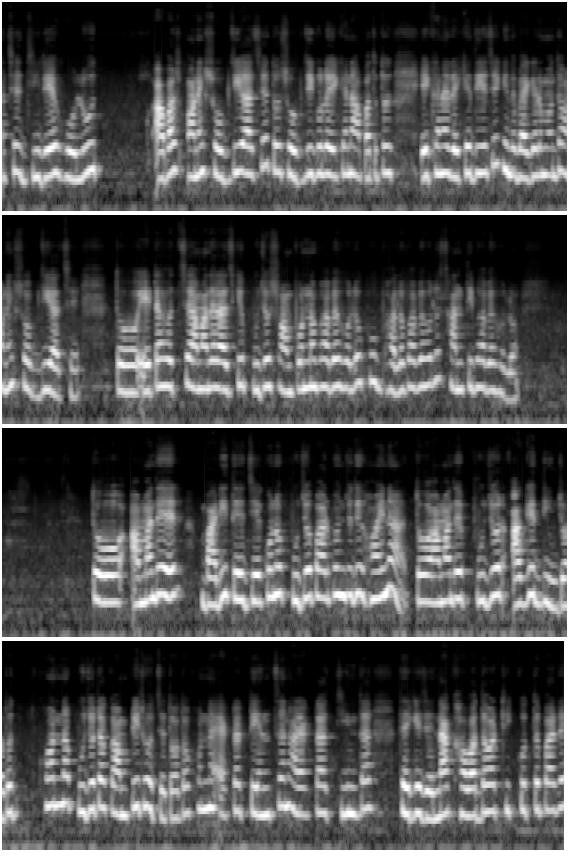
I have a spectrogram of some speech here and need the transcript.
আছে, জিরে, হলুদ আবার অনেক সবজি আছে, তো সবজিগুলো এখানে আপাতত এখানে রেখে দিয়েছি, কিন্তু ব্যাগের মধ্যে অনেক সবজি আছে। তো এটা হচ্ছে আমাদের আজকে পুজো সম্পূর্ণভাবে হলো, খুব ভালোভাবে হলো, শান্তিভাবে হলো। তো আমাদের বাড়িতে যে কোনো পুজো পার্বণ যদি হয় না, তো আমাদের পুজোর আগের দিন যতক্ষণ না পুজোটা কমপ্লিট হচ্ছে, ততক্ষণ না একটা টেনশন আর একটা চিন্তা থেকে যায়। না খাওয়া দাওয়া ঠিক করতে পারে,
